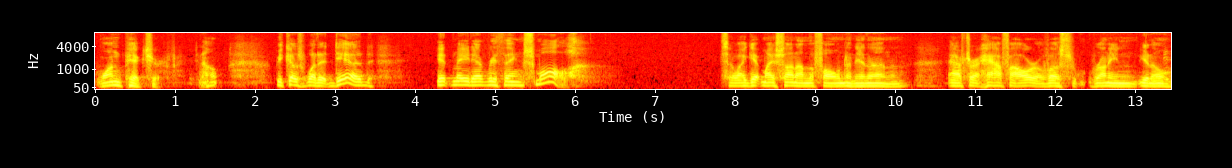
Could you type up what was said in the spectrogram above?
One picture, you know? Because what it did, it made everything small. So I get my son on the phone, and then and after a half hour of us running, you know,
